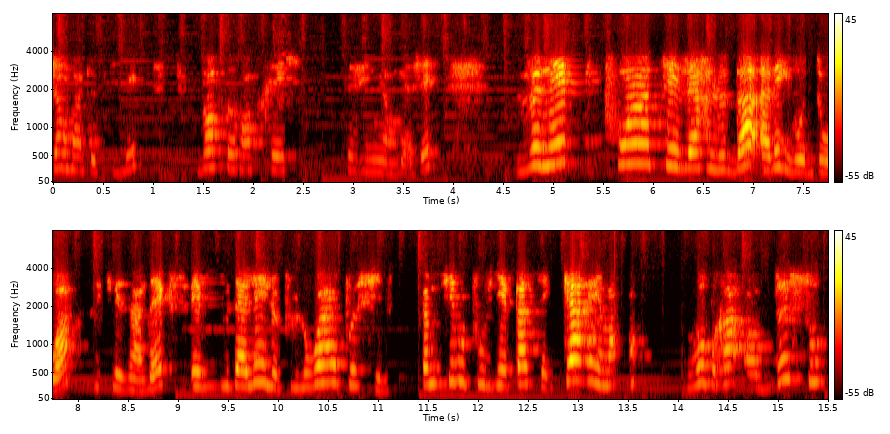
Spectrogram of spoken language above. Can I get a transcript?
jambes un peu pliées, ventre rentré, périnée engagé. Venez pointer vers le bas avec vos doigts, avec les index, et vous allez le plus loin possible. Comme si vous pouviez passer carrément vos bras en dessous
